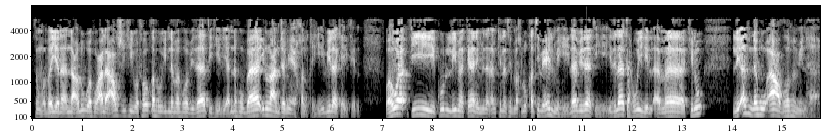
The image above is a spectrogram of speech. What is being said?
ثم بين أن علوه على عرشه وفوقه إنما هو بذاته لأنه بائن عن جميع خلقه بلا كيف. وهو في كل مكان من الأمكنة المخلوقة بعلمه لا بذاته إذ لا تحويه الأماكن لأنه أعظم منها.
